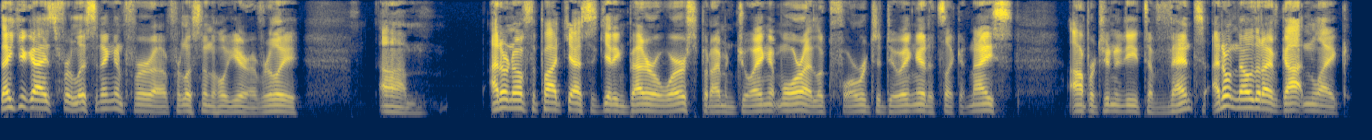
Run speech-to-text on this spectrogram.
thank you guys for listening and for uh, for listening the whole year. I've really, um, I don't know if the podcast is getting better or worse, but I'm enjoying it more. I look forward to doing it. It's like a nice opportunity to vent. I don't know that I've gotten like,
